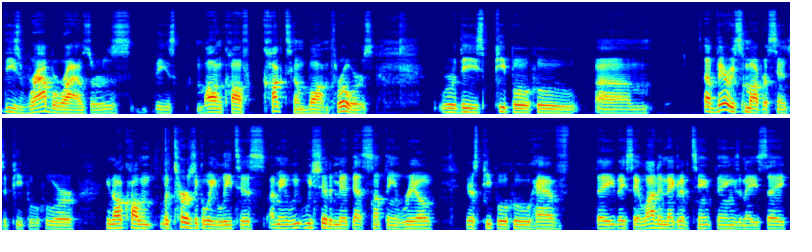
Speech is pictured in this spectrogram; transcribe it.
these rabble rousers, these Molotov cocktail bomb throwers, were these people who, um, a very small percentage of people who are, you know, I'll call them liturgical elitists. I mean, we, we should admit that's something real. There's people who have they they say a lot of negative t- things, and they say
